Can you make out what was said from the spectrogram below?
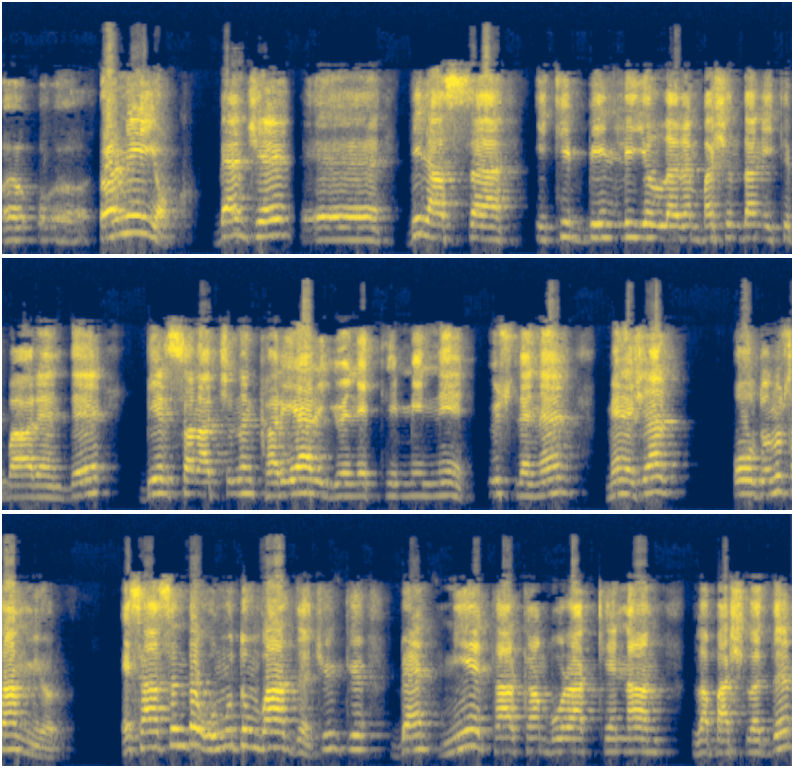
e, e, örneği yok. Bence e, bilhassa 2000'li yılların başından itibaren de bir sanatçının kariyer yönetimini üstlenen menajer olduğunu sanmıyorum. Esasında umudum vardı. Çünkü ben niye Tarkan, Burak, Kenan'la başladım?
